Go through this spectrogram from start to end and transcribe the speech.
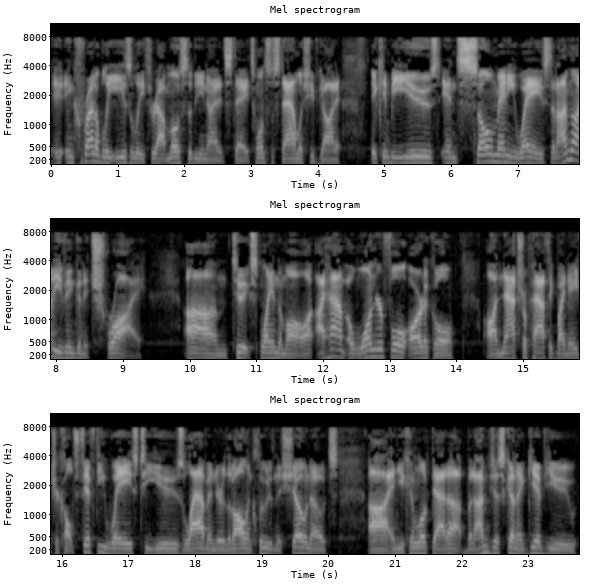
incredibly easily throughout most of the United States. Once established, you've got it. It can be used in so many ways that I'm not even going to try um, to explain them all. I have a wonderful article on Naturopathic by Nature called 50 Ways to Use Lavender that I'll include in the show notes. Uh, and you can look that up. But I'm just going to give you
